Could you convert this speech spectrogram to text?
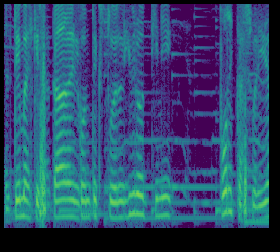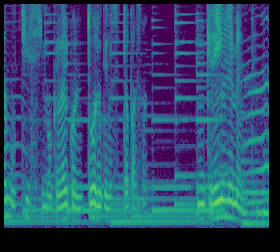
El tema es que sacada del contexto del libro tiene por casualidad muchísimo que ver con todo lo que nos está pasando. Increíblemente.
